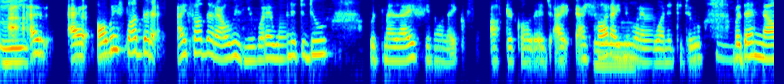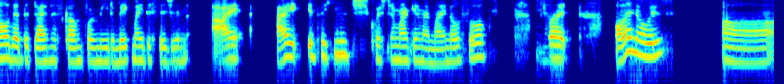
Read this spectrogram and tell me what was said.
Mm, I, I I always thought that I, I thought that I always knew what I wanted to do, with my life, you know, like after college. I, I thought I knew Mm. what I wanted to do. Mm. But then now that the time has come for me to make my decision, I I it's a huge question mark in my mind also. Yeah. But all I know is uh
